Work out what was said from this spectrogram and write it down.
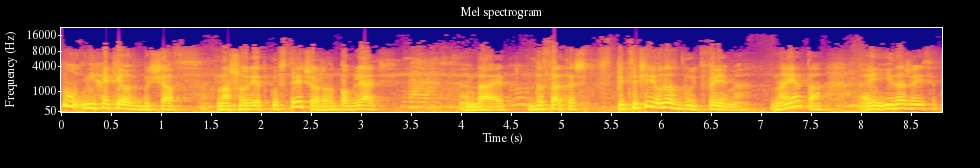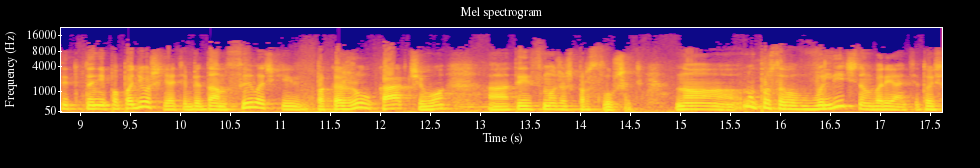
ну, не хотелось бы сейчас нашу редкую встречу разбавлять Да. Да, это достаточно специфично. У нас будет время на это. И даже если ты туда не попадешь, я тебе дам ссылочки, покажу, как, чего а, ты сможешь прослушать. Но ну, просто в личном варианте, то есть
